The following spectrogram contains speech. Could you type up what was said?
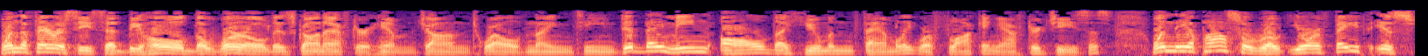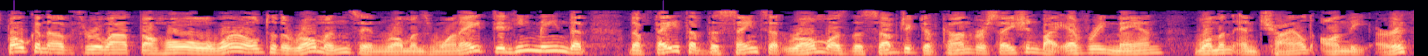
When the Pharisees said, Behold, the world is gone after him, John 12:19, did they mean all the human family were flocking after Jesus? When the apostle wrote, Your faith is spoken of throughout the whole world to the Romans in Romans 1:8, did he mean that the faith of the saints at Rome was the subject of conversation by every man, woman, and child on the earth?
